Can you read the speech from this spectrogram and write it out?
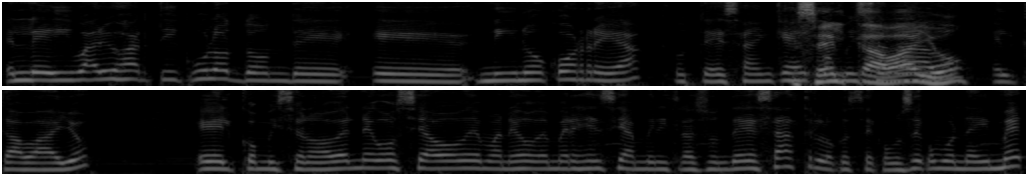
leí varios artículos donde eh, Nino Correa, que ustedes saben que es, Es el el comisionado, caballo. el caballo, el comisionado del negociado de manejo de emergencia y administración de desastres, lo que se conoce como NAIMED,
